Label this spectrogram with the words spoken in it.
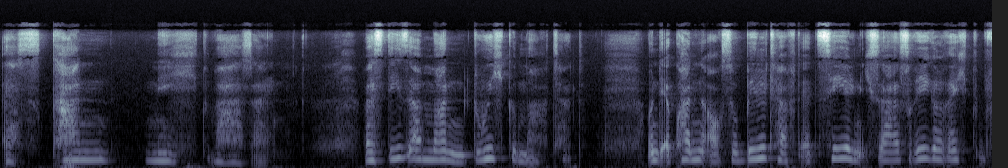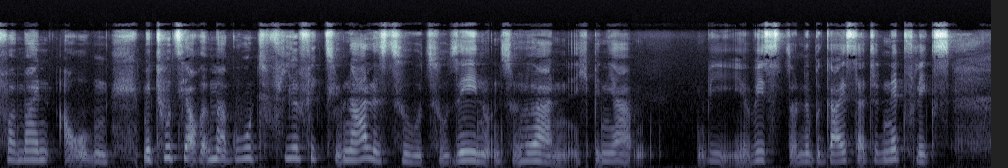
es kann nicht wahr sein, was dieser Mann durchgemacht hat. Und er kann auch so bildhaft erzählen. Ich sah es regelrecht vor meinen Augen. Mir tut es ja auch immer gut, viel Fiktionales zu, zu sehen und zu hören. Ich bin ja, wie ihr wisst, so eine begeisterte Netflix- äh,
